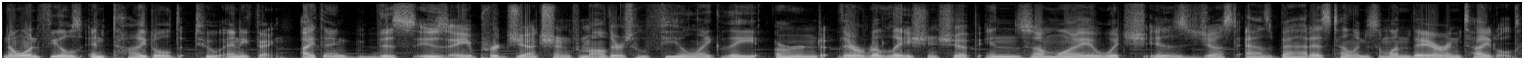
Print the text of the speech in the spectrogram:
No one feels entitled to anything. I think this is a projection from others who feel like they earned their relationship in some way, which is just as bad as telling someone they are entitled.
